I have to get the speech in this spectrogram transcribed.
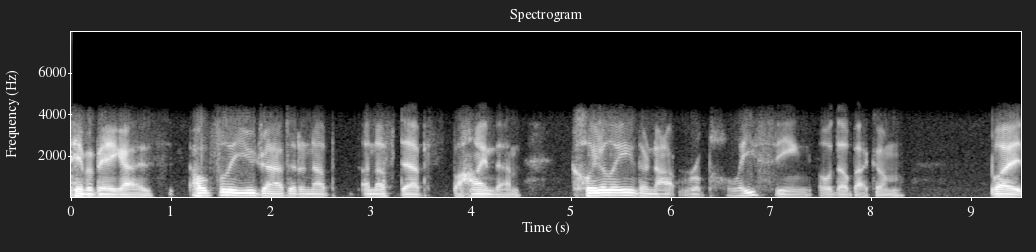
Tampa Bay guys. Hopefully, you drafted enough enough depth behind them. Clearly, they're not replacing Odell Beckham, but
